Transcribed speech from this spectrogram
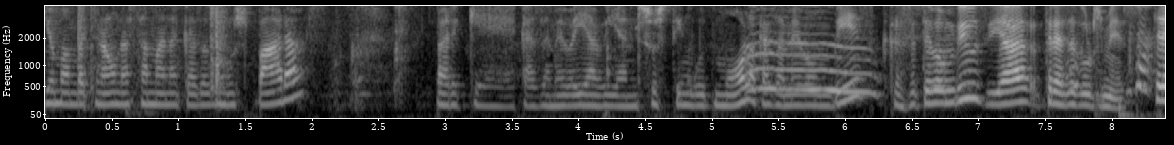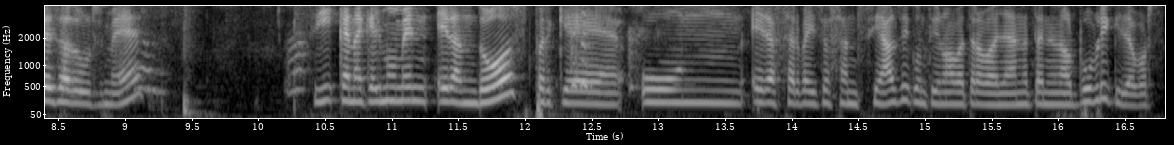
jo me'n vaig anar una setmana a casa dels meus pares, perquè a casa meva ja havien sostingut molt, a casa meva on visc. A casa teva on vius hi ha tres adults més. Tres adults més. Sí, que en aquell moment eren dos, perquè un era serveis essencials i continuava treballant atenent al públic i llavors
